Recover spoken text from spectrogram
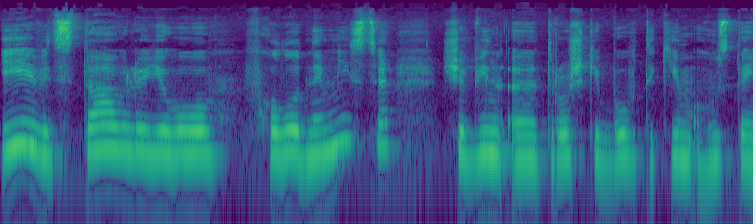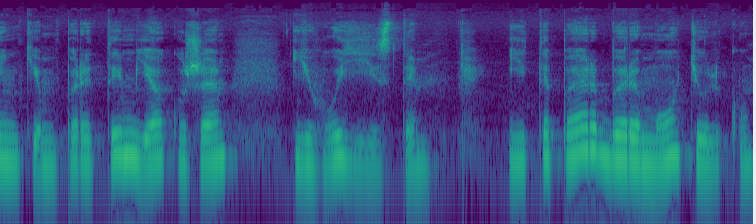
і відставлю його в холодне місце, щоб він е, трошки був таким густеньким перед тим, як уже його їсти. І тепер беремо тюльку.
